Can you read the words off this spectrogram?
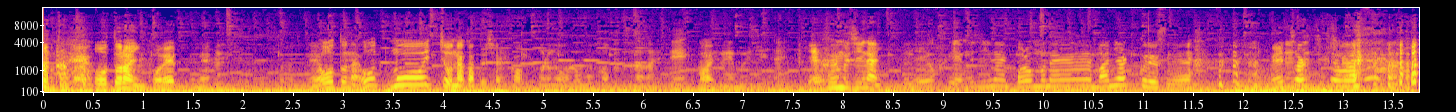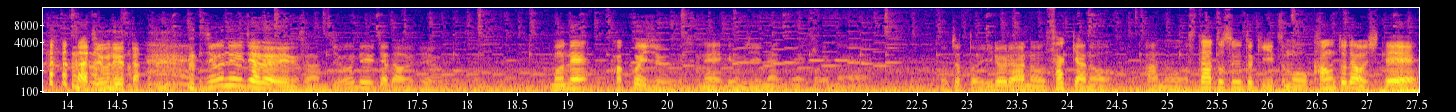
オートナインこれってね、うん、そうですね。オートナインおもう一丁なかったでしたかこれもロボコップつながりで、はい、FMG9 FMG9 FMG9 これもねマニアックですね。めちゃくちゃマあ自分で言った。自分で言っちゃダメです。よ自分で言っちゃダメだよ。もうねかっこいい銃ですね。FMG9 ねこれね。これちょっといろいろあのさっきあのあのスタートするときいつもカウントダウンして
